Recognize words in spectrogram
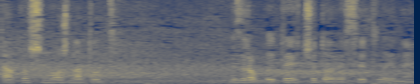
також можна тут зробити чудові світлини.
